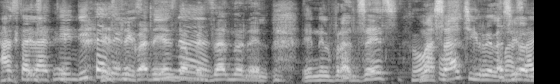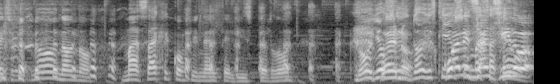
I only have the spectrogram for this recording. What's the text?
hasta la tiendita de Este la cuate ya está pensando en el, en el francés. No, masaje pues, y relación. masaje- no, no, no. Masaje con final feliz, perdón. No, yo bueno, sí, no, es que yo ¿cuáles, soy han sido,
